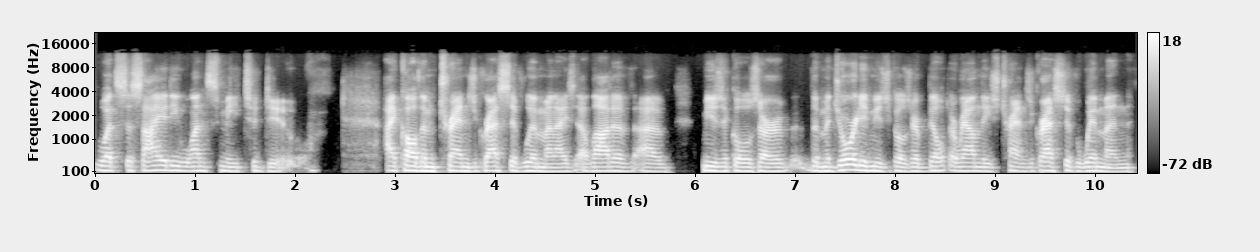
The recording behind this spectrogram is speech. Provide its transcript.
what society wants me to do i call them transgressive women. I, a lot of uh, musicals are the majority of musicals are built around these transgressive women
